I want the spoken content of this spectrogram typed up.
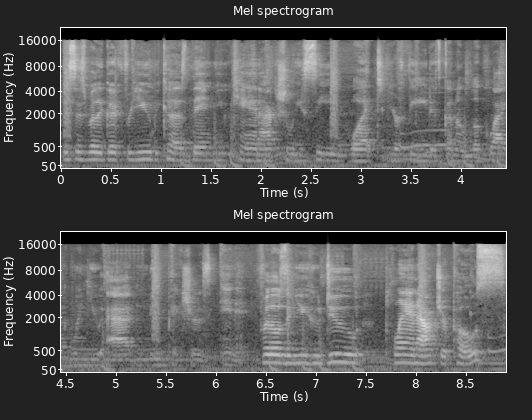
this is really good for you because then you can actually see what your feed is going to look like when you add new pictures in it. For those of you who do plan out your posts,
